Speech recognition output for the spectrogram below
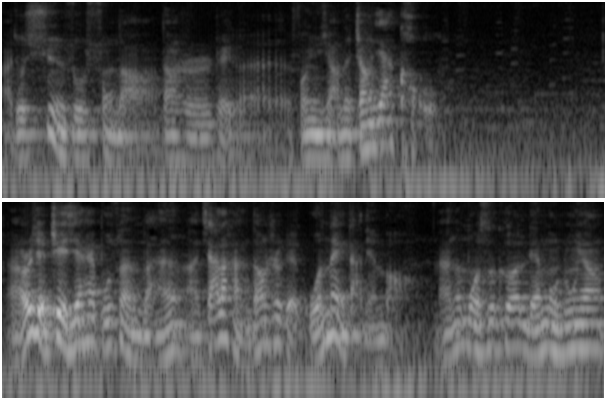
啊，就迅速送到当时这个冯玉祥的张家口。啊，而且这些还不算完啊！加拉罕当时给国内打电报啊，那莫斯科联共中央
